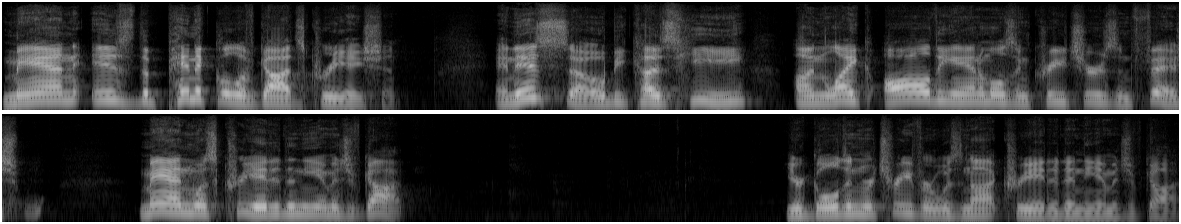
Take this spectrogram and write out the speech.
Man is the pinnacle of God's creation and is so because he, unlike all the animals and creatures and fish, man was created in the image of God. Your golden retriever was not created in the image of God.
